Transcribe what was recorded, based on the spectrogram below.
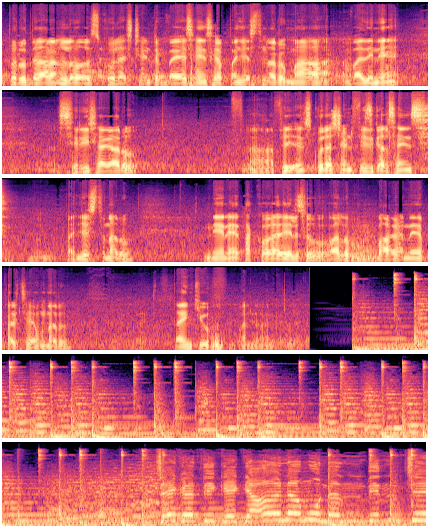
ఇప్పుడు రుద్రారంలో స్కూల్ అసిస్టెంట్ బయో సైన్స్గా పనిచేస్తున్నారు. మా వదినే శిరీష గారు స్కూల్ అసిస్టెంట్ ఫిజికల్ సైన్స్ పనిచేస్తున్నారు. నేనే తక్కువగా తెలుసు వాళ్ళు బాగానే పరిచయం ఉన్నారు. థ్యాంక్ యూ జగతికి జ్ఞానమునందించే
